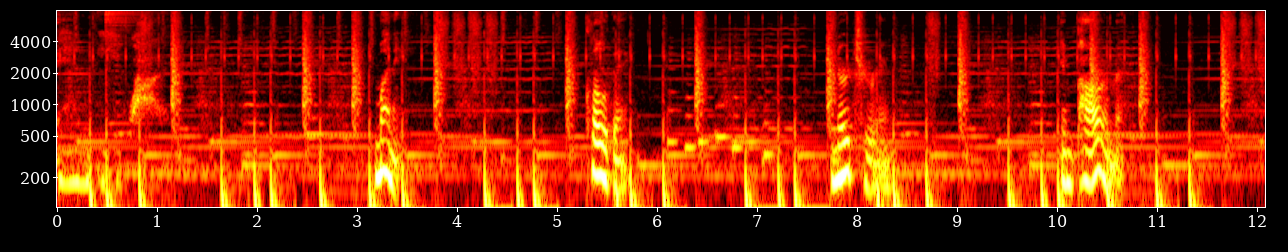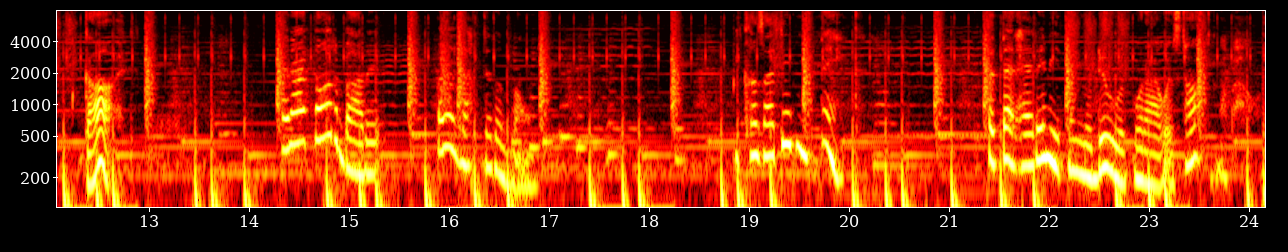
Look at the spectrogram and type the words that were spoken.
N E Y. Money, clothing, nurturing, empowerment, God. And I thought about it, but I left it alone. Because I didn't think that that had anything to do with what I was talking about.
